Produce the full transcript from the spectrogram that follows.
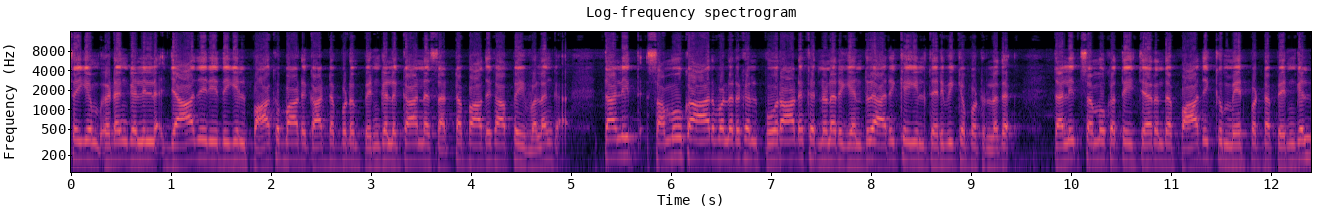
செய்யும் இடங்களில் ஜாதி ரீதியில் பாகுபாடு காட்டப்படும் பெண்களுக்கான சட்ட பாதுகாப்பை வழங்க தலித் சமூக ஆர்வலர்கள் போராடுகின்றனர் என்று அறிக்கையில் தெரிவிக்கப்பட்டுள்ளது. தலித் சமூகத்தைச் சேர்ந்த பாதிக்கும் மேற்பட்ட பெண்கள்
